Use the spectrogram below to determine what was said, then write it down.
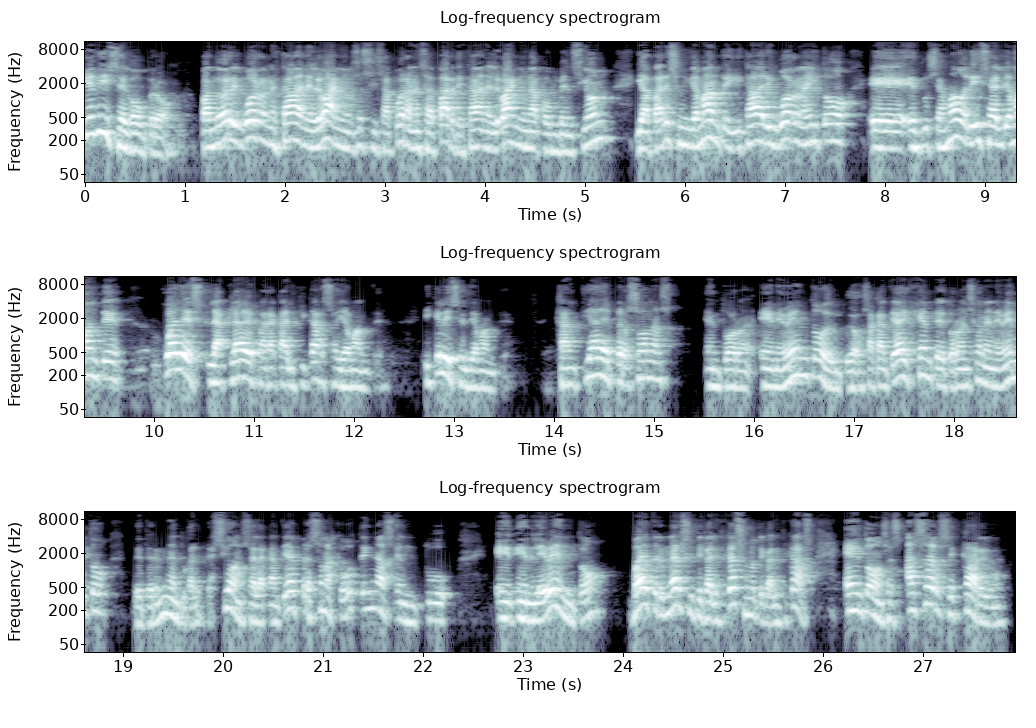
¿Qué dice GoPro? Cuando Eric Warren estaba en el baño, no sé si se acuerdan esa parte, estaba en el baño, una convención, y aparece un diamante, y estaba Eric Warren ahí todo eh, entusiasmado, le dice al diamante, ¿cuál es la clave para calificarse a diamante? ¿Y qué le dice el diamante? Cantidad de personas en, tu, en evento, o sea, cantidad de gente de tu organización en evento determina tu calificación. O sea, la cantidad de personas que vos tengas en, tu, en el evento va a determinar si te calificás o no te calificás. Entonces, hacerse cargo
